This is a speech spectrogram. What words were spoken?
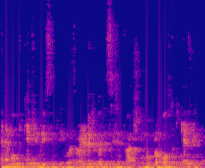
and I moved to Kettering recently. It was a very difficult decision to actually move from Bolton to Kettering.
